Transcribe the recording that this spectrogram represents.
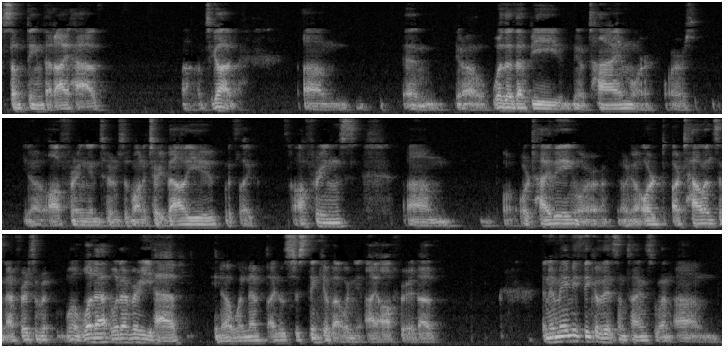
something that I have uh, to God. Um, and, you know, whether that be, you know, time or, or, you know, offering in terms of monetary value with like offerings, um, or, or tithing or or, you know, or our talents and efforts. Well, what, whatever you have, you know, when I was just thinking about when I offer it up, and it made me think of it sometimes when um,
